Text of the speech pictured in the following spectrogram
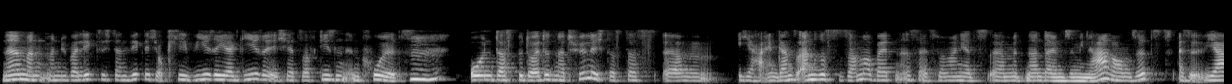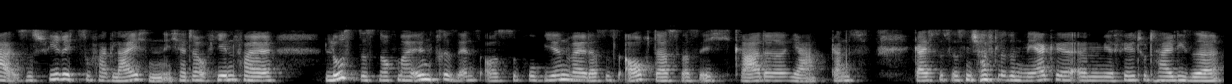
ne, man, man überlegt sich dann wirklich, okay, wie reagiere ich jetzt auf diesen Impuls? Mhm. Und das bedeutet natürlich, dass das ähm, ja ein ganz anderes Zusammenarbeiten ist, als wenn man jetzt äh, miteinander im Seminarraum sitzt. Also ja, es ist schwierig zu vergleichen. Ich hätte auf jeden Fall Lust, es nochmal in Präsenz auszuprobieren, weil das ist auch das, was ich gerade ja ganz Geisteswissenschaftlerin merke. Ähm, mir fehlt total diese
